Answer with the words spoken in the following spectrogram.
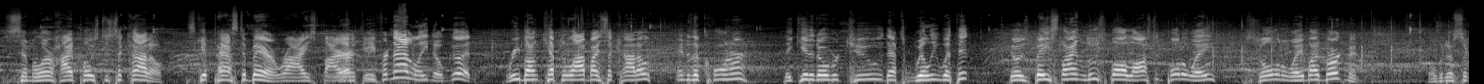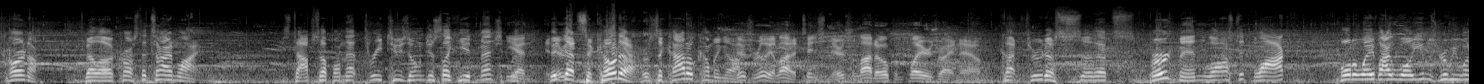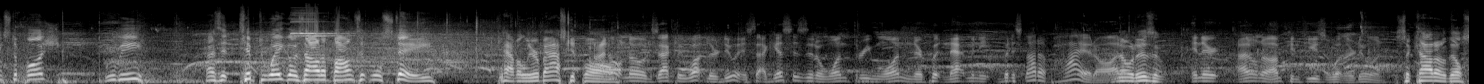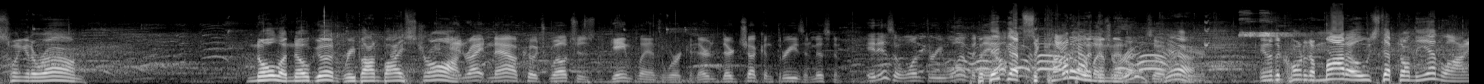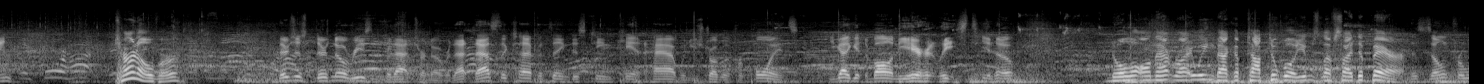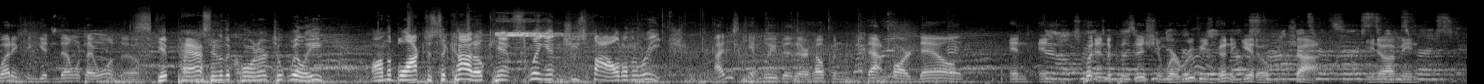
Similar. High post to Sakato. Skip past to Bear. Rise, fire, Lefty. three for Natalie. No good. Rebound kept alive by Sakato. Into the corner. They get it over to, that's Willie with it. Goes baseline, loose ball, lost it, pulled away, stolen away by Bergman. Over to Sarcona. Bella across the timeline. Stops up on that 3 2 zone just like he had mentioned. Yeah, They've got Sakota or Sakato coming up. There's really a lot of tension. There. There's a lot of open players right now. Cut through to so uh, that's Bergman, lost it, blocked, pulled away by Williams. Ruby wants to push. Ruby has it tipped away, goes out of bounds. It will stay. Cavalier basketball. I don't know exactly what they're doing. It's, I guess is it a one-three-one, and they're putting that many, but it's not up high at all. No, it isn't. And they're, I don't know. I'm confused with what they're doing. Sakato, they'll swing it around. Nola, no good. Rebound by Strong. And right now, Coach Welch's game plan's working. They're they're chucking threes and missing them. It is a one-three-one, but, But they they've got Sakato in the middle. Yeah. here. Into the corner to Motto, who stepped on the end line. Turnover. There's just there's no reason for that turnover. That that's the type of thing this team can't have when you struggle for points. You got to get the ball in the air at least, you know. Nola on that right wing, back up top to Williams, left side to Bear. This zone for Weddington getting done what they want though. Skip pass into the corner to Willie. On the block to Sakato, can't swing it, and she's fouled on the reach. I just can't believe that they're helping that far down and, and put in a position where Ruby's going to get open shots. You know, I mean,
